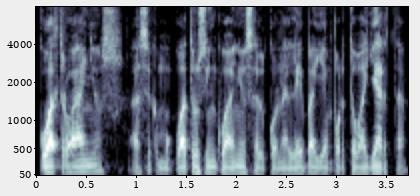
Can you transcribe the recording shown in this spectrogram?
cuatro años, hace como cuatro o cinco años al CONALEP allá en Puerto Vallarta.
